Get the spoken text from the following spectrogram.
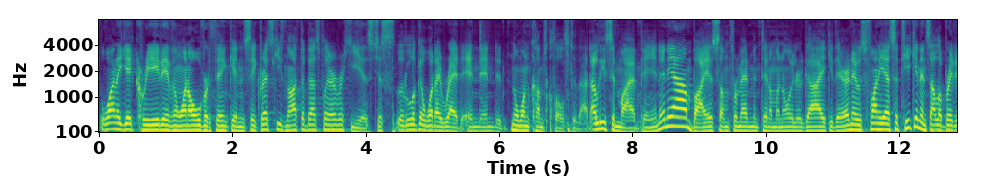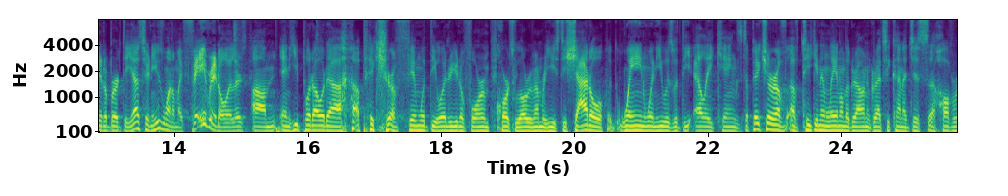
want to get creative and want to overthink and say Gretzky's not the best player ever, he is. Just look at what I read, and, and no one comes close to that, at least in my opinion. And yeah, I'm biased. I'm from Edmonton. I'm an Oiler guy there. And it was funny, Esa Tikkanen celebrated a birthday yesterday, and he was one of my favorite Oilers. Um, and he put out a, a picture of him with the Oiler uniform. Of course, we all remember he used to shadow Wayne when he was with the LA Kings. It's a picture of, of Tikkanen laying on the ground and Gretzky kind of just uh, hovering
